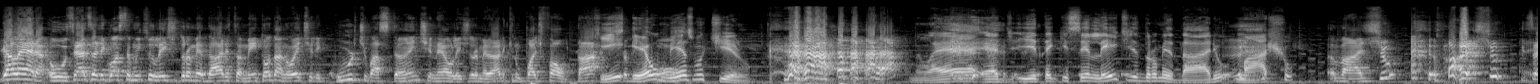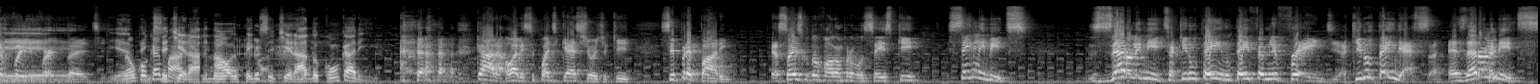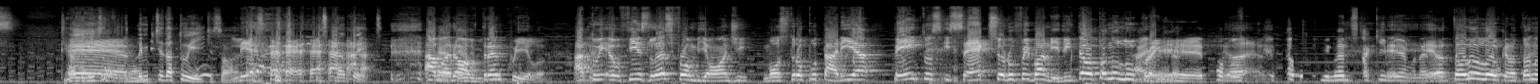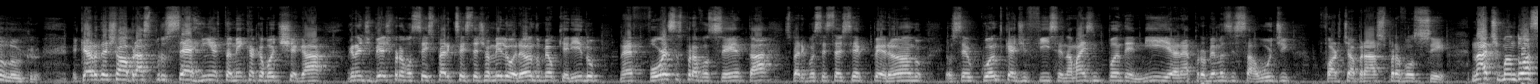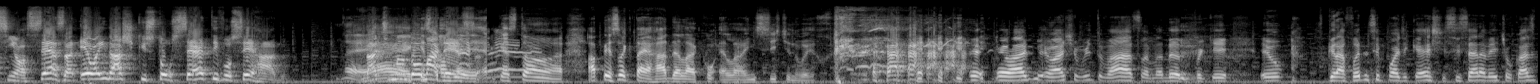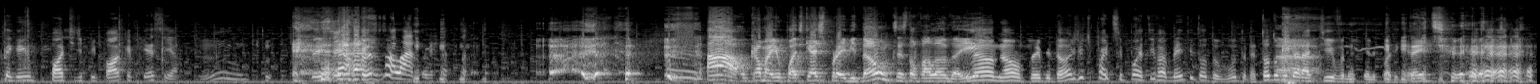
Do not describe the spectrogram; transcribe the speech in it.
Galera, o César ele gosta muito do leite de dromedário também. Toda noite ele curte bastante, né? O leite de dromedário que não pode faltar. Que Isso é eu bom. mesmo tiro. Não é, é e tem que ser leite de dromedário, macho. Macho. Macho. Isso é muito e- importante. E Não tem que ser macho. tirado, Ah, tem que ser tirado com carinho. Cara, olha, esse podcast hoje aqui, se preparem. É só isso que eu tô falando pra vocês, que sem limites. Zero limites. Aqui não tem, não tem family friend. Aqui não tem dessa. É zero limites. O É, limite, limite da Twitch só. li- da Twitch. ah, mano, ó, tem- tranquilo. Twi- eu fiz Lust From Beyond, mostrou putaria, peitos e sexo, eu não fui banido. Então eu tô no lucro ainda. Aê, Estamos terminando isso aqui mesmo, né? Eu tô no lucro, eu tô no lucro. E quero deixar um abraço pro Serrinha também, que acabou de chegar. Um grande beijo pra você, espero que você esteja melhorando, meu querido. Né? Forças pra você, tá? Espero que você esteja se recuperando. Eu sei o quanto que é difícil, ainda mais em pandemia, né? Problemas de saúde. Forte abraço pra você. Nath mandou assim, ó. César, eu ainda acho que estou certo e você errado. É, Nath mandou uma questão de- dessa. É questão. A pessoa que tá errada, ela, ela insiste no erro. Eu acho, eu acho muito massa, Mandando, porque eu gravando esse podcast, sinceramente, eu quase peguei um pote de pipoca e fiquei assim, ó. Hum, deixei as coisas falar. Ah, calma aí, o podcast proibidão que vocês estão falando aí? Não, não, proibidão a gente participou ativamente em todo mundo, né? Todo mundo ah, era ativo naquele podcast. é,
